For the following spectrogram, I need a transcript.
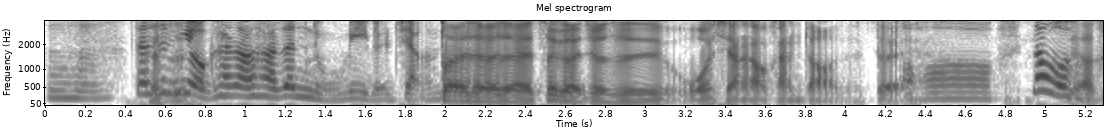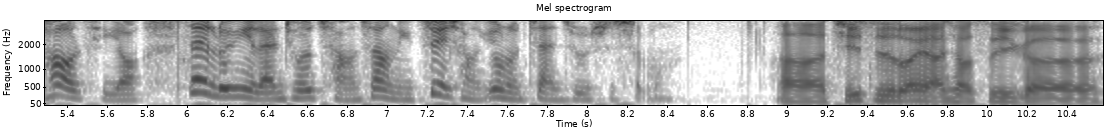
嗯哼，但是你有看到他在努力的这样子。对对对，这个就是我想要看到的。对。哦，那我很好奇哦，在轮椅篮球场上，你最常用的战术是什么？呃，其实轮椅篮球是一个。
